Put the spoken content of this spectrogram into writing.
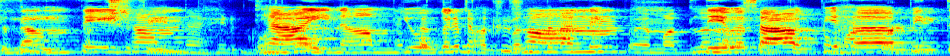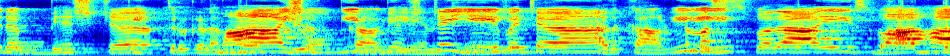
ಸದಾಂ ತೇಷಾಂ ಧ್ಯಾಯಿನಾಂ ಯೋಗ ದೇವತಾಭ್ಯಃ. ಪಿತೃಭ್ಯಶ್ಚ ಮಹಾಯೋಗಿಭ್ಯಶ್ಚ ಏವ ಚ ಅದಕ್ಕಾಗಿ ನಮಸ್ವದಾಯ ಸ್ವಾಹಾ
